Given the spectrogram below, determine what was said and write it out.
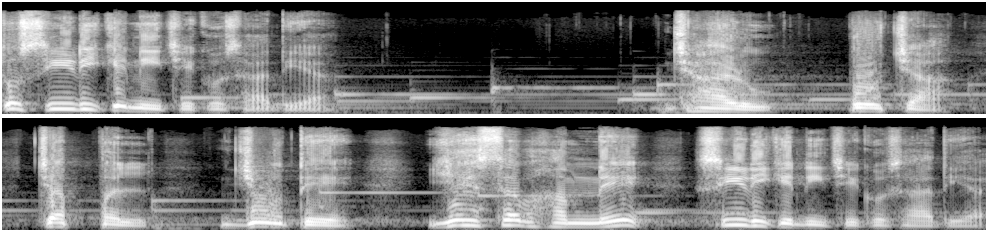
तो सीढ़ी के नीचे घुसा दिया। झाड़ू पोचा चप्पल, जूते, यह सब हमने सीढ़ी के नीचे घुसा दिया।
